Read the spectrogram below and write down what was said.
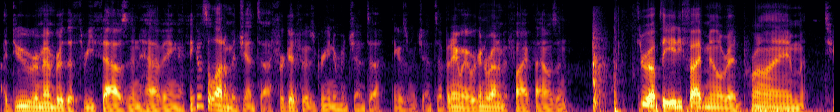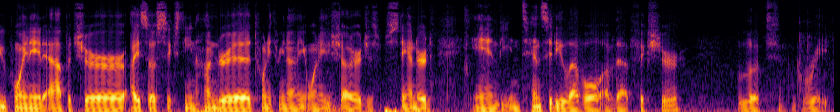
I do remember the 3000 having, I think it was a lot of magenta. I forget if it was green or magenta. I think it was magenta. But anyway, we're gonna run them at 5000. Threw up the 85 mil red prime, 2.8 aperture, ISO 1600, 2398 180 shutter, just standard. And the intensity level of that fixture looked great.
